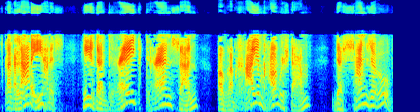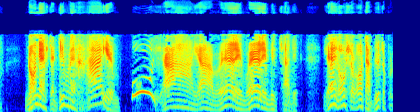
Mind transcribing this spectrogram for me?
He's got a lot of iches. He's the great grandson of Rab Chaim Halberstam, the Sanzer Rov, known as the Divrei Chaim. Oh, yeah, yeah, very, very big tzaddik. Yeah, he also wrote a beautiful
